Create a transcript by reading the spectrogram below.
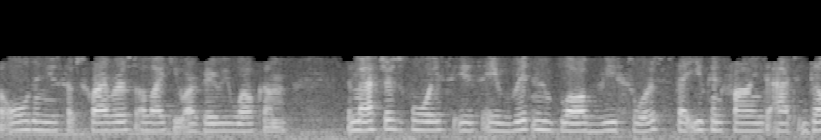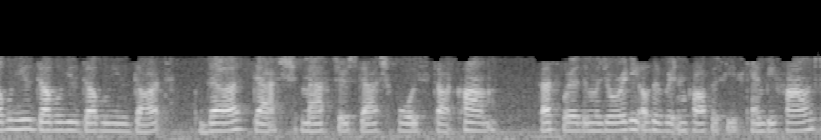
To old and new subscribers alike, you are very welcome. The Master's Voice is a written blog resource that you can find at www.the-masters-voice.com. That's where the majority of the written prophecies can be found.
